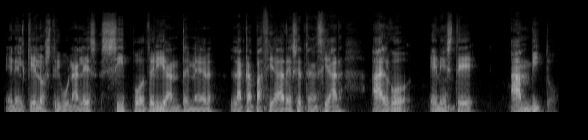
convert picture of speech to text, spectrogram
en el que los tribunales sí podrían tener la capacidad de sentenciar algo en este ámbito.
